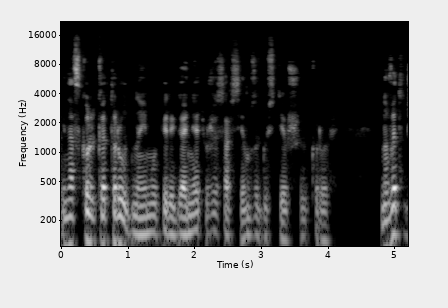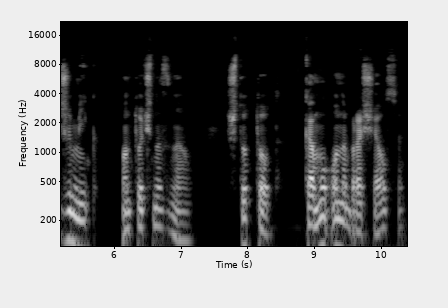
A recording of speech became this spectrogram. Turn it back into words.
и насколько трудно ему перегонять уже совсем загустевшую кровь. Но в этот же миг он точно знал, что тот, к кому он обращался,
